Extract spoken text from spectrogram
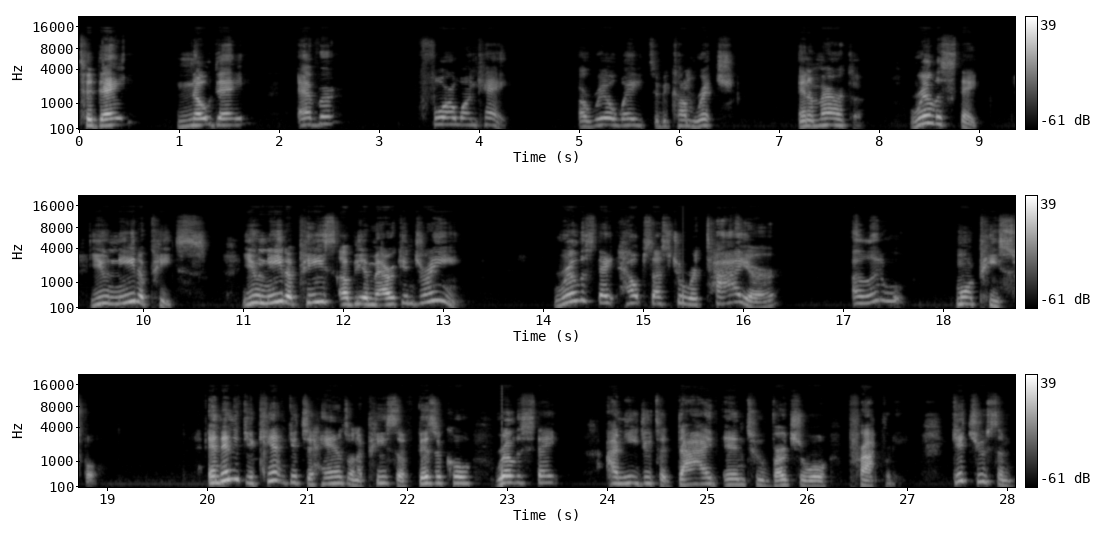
today, no day, ever. 401k, a real way to become rich in America. Real estate, you need a piece. You need a piece of the American dream. Real estate helps us to retire a little more peaceful. And then if you can't get your hands on a piece of physical real estate, I need you to dive into virtual property. Get you some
